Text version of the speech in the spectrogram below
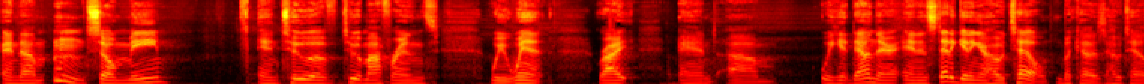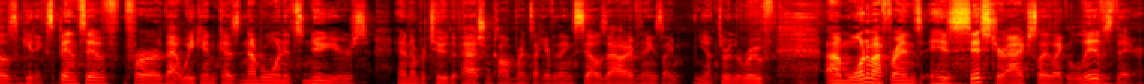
And um, so me and two of two of my friends, we went right, and um, we get down there, and instead of getting a hotel because hotels get expensive for that weekend, because number one, it's New Year's, and number two, the Passion Conference, like everything sells out, everything's like you know through the roof. Um, one of my friends, his sister actually like lives there,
